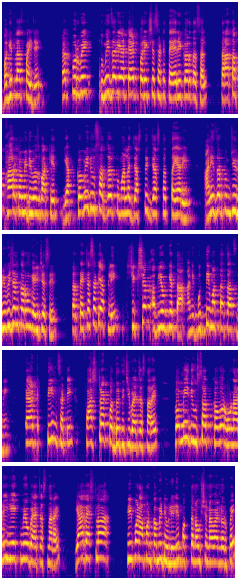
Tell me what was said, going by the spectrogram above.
बघितलाच पाहिजे. तत्पूर्वी तुम्ही जर या टॅट परीक्षेसाठी तयारी करत असाल तर आता फार कमी दिवस बाकी आहेत. या कमी दिवसात जर तुम्हाला जास्तीत जास्त तयारी आणि जर तुमची रिव्हिजन करून घ्यायची असेल तर त्याच्यासाठी आपली शिक्षक अभियोग्यता आणि बुद्धिमत्ता चाचणी टॅट तीन साठी फास्ट ट्रॅक पद्धतीची बॅच असणार आहे. कमी दिवसात कव्हर होणारी ही एकमेव बॅच असणार आहे. या बॅचला फी पण आपण कमी ठेवलेली फक्त नऊशे नव्याण्णव रुपये.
